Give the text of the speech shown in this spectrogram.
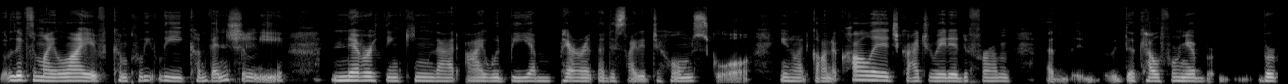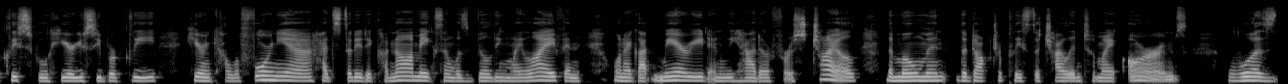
lived my life completely conventionally, never thinking that I would be a parent that decided to homeschool. You know, I'd gone to college, graduated from uh, the California Ber- Berkeley School here, UC Berkeley here in California, had studied economics and was building my life. And when I got married and we had our first child, the moment the doctor placed the child into my arms was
